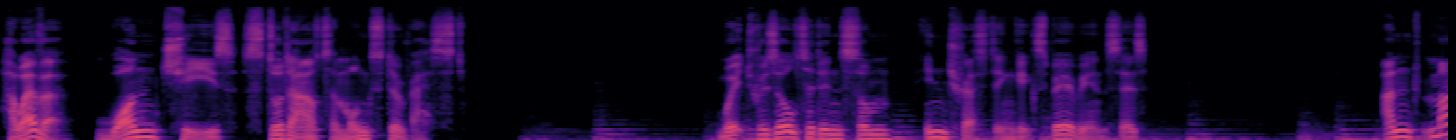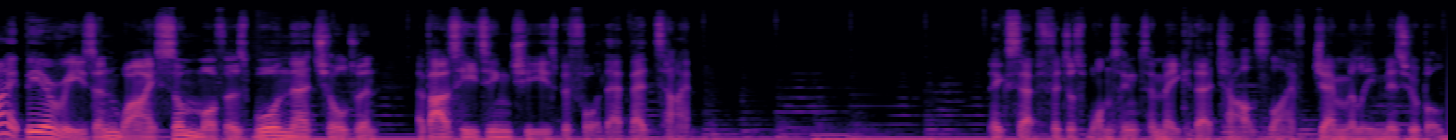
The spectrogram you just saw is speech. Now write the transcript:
However, one cheese stood out amongst the rest, which resulted in some interesting experiences, and might be a reason why some mothers warn their children about eating cheese before their bedtime. Except for just wanting to make their child's life generally miserable.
